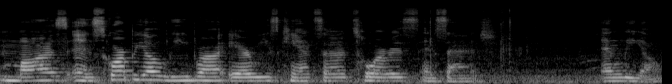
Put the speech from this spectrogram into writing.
Mars and Scorpio, Libra, Aries, Cancer, Taurus, and Sag. And Leo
